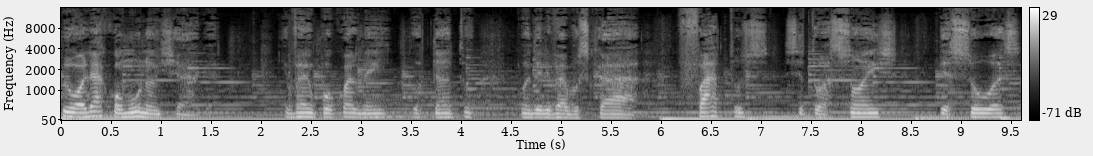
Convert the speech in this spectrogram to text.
que o olhar comum não enxerga. E vai um pouco além, portanto, quando ele vai buscar fatos, situações, pessoas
